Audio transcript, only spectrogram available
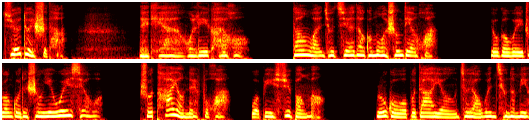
绝对是他。那天我离开后，当晚就接到个陌生电话，有个伪装过的声音威胁我。”说他要那幅画，我必须帮忙。如果我不答应，就要文清的命。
